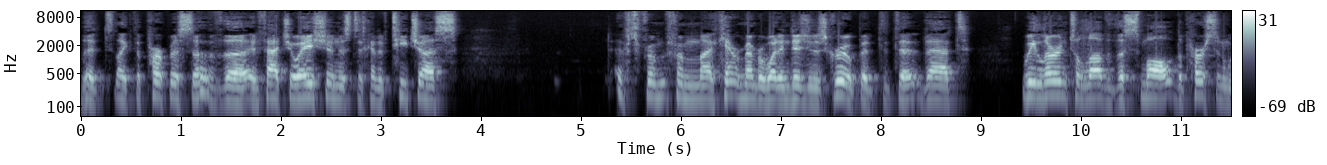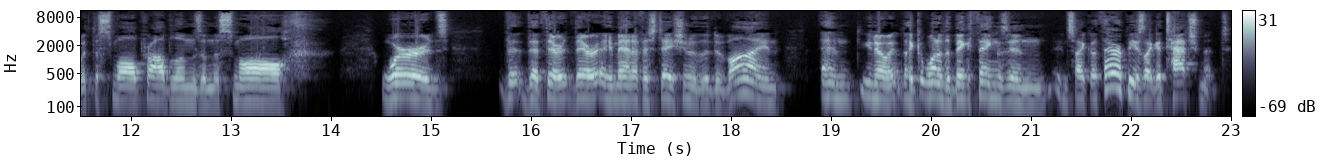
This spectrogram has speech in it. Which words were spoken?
that like the purpose of the infatuation is to kind of teach us from, from, I can't remember what indigenous group, but th- that we learn to love the small, the person with the small problems and the small words that, that they're, they're a manifestation of the divine. And, you know, like one of the big things in, in psychotherapy is like attachment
